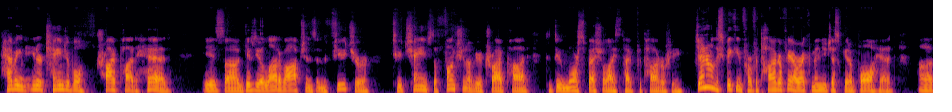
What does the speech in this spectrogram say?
having an interchangeable tripod head is uh, gives you a lot of options in the future to change the function of your tripod to do more specialized type photography. Generally speaking for photography, I recommend you just get a ball head, uh,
